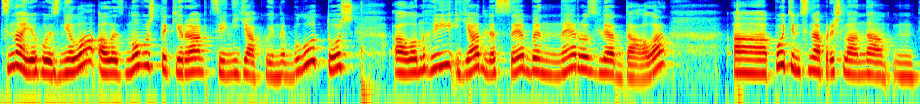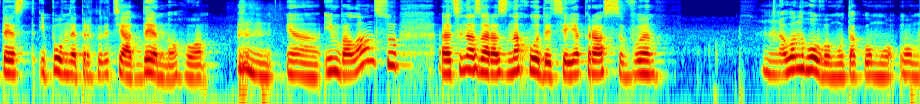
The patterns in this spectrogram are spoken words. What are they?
Ціна його зняла, але знову ж таки реакції ніякої не було, тож лонги я для себе не розглядала. Потім ціна прийшла на тест і повне прикриття денного е, імбалансу. Е, Ціна зараз знаходиться якраз в лонговому такому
